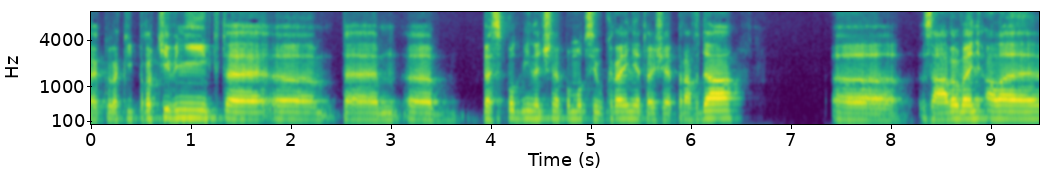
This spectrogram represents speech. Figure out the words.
jako takový protivník té, té bezpodmínečné pomoci Ukrajině, takže je pravda. Zároveň ale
